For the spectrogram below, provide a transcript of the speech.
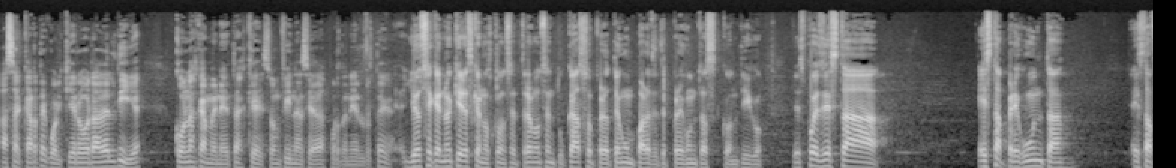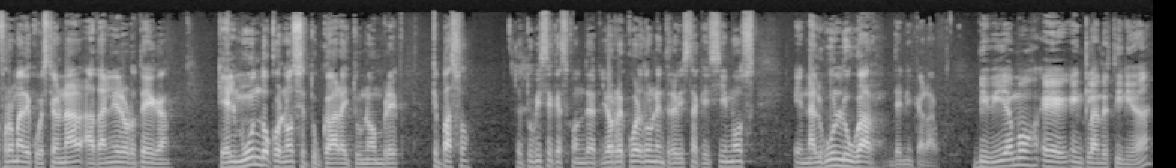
a sacarte cualquier hora del día con las camionetas que son financiadas por Daniel Ortega. Yo sé que no quieres que nos concentremos en tu caso, pero tengo un par de preguntas contigo. Después de esta, esta pregunta, esta forma de cuestionar a Daniel Ortega, que el mundo conoce tu cara y tu nombre, ¿qué pasó? Te tuviste que esconder. Yo recuerdo una entrevista que hicimos en algún lugar de Nicaragua. Vivíamos eh, en clandestinidad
